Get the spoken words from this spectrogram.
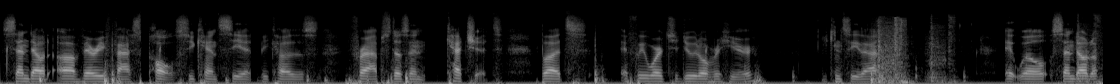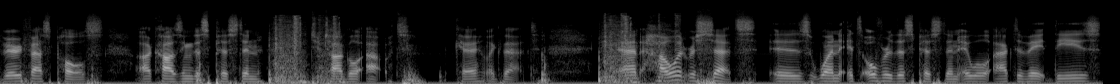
send out a very fast pulse. You can't see it because Fraps doesn't catch it. But if we were to do it over here, you can see that it will send out a very fast pulse, uh, causing this piston to toggle out. Okay, like that. And how it resets is when it's over this piston, it will activate these,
